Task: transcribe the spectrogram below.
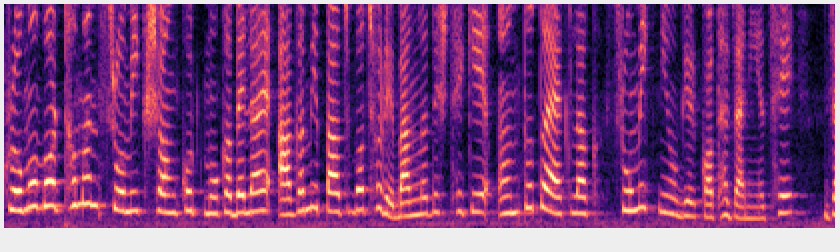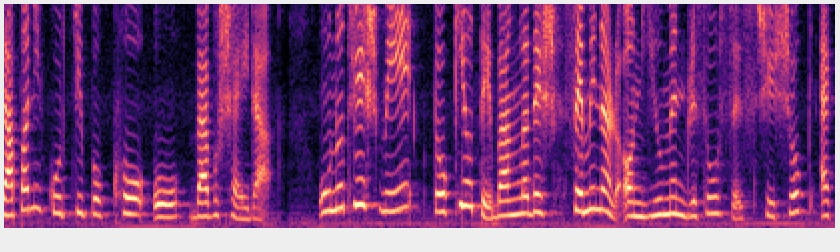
ক্রমবর্ধমান শ্রমিক সংকট মোকাবেলায় আগামী পাঁচ বছরে বাংলাদেশ থেকে অন্তত এক লাখ শ্রমিক নিয়োগের কথা জানিয়েছে জাপানি কর্তৃপক্ষ ও ব্যবসায়ীরা। উনত্রিশ মে টোকিওতে Bangladesh seminar on human resources শীর্ষক এক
